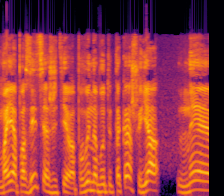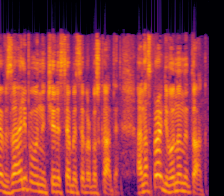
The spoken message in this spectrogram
моя позиція життєва повинна бути така, що я не взагалі повинен через себе це пропускати. А насправді воно не так.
